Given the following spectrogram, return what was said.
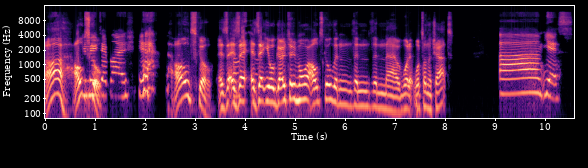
Oh, old school. Yeah. Old school. Is is old that school. is that your go to more old school than than than uh, what what's on the charts? Um. Yes.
